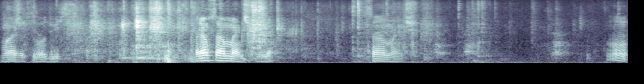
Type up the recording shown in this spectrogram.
Майже кіло 200. Беремо саме менше криля. Саме менше. Ну,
